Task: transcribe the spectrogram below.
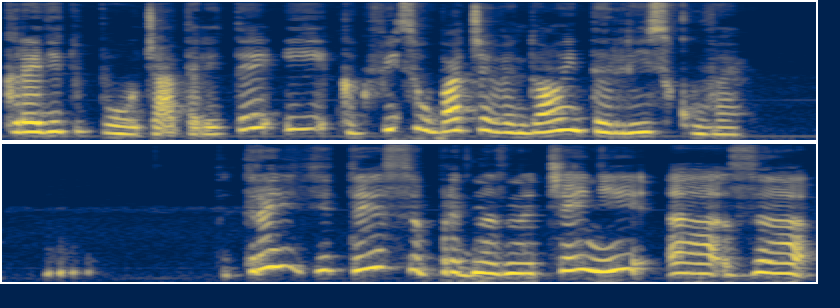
кредитополучателите и какви са обаче евентуалните рискове. Кредитите са предназначени а, за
